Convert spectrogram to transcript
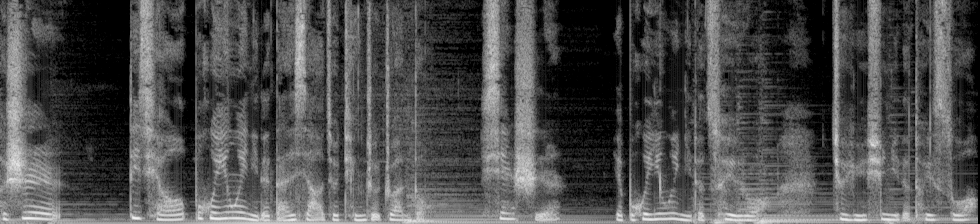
可是，地球不会因为你的胆小就停止转动，现实也不会因为你的脆弱就允许你的退缩。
